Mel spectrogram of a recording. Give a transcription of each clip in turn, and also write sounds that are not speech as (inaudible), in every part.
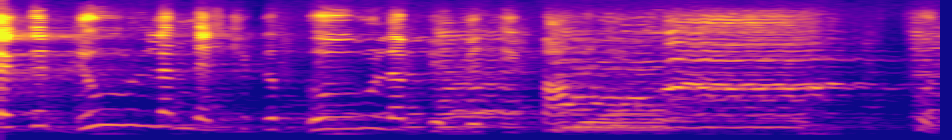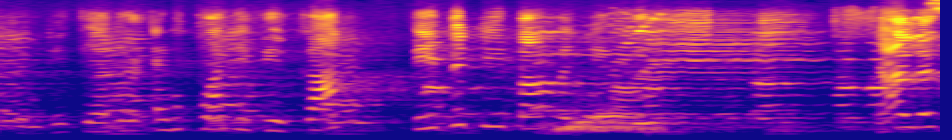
Metricaboola, bobbidi boo. Put them together and what have you got? Bibbidi bobbidi boo.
